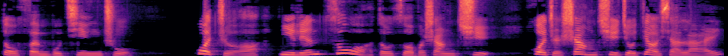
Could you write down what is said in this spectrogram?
都分不清楚，或者你连坐都坐不上去，或者上去就掉下来。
